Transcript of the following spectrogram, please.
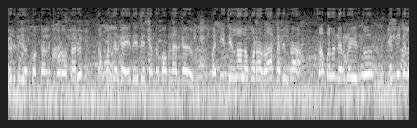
ఏడు నియోజకవర్గాల నుంచి కూడా వస్తారు. తప్పనిసరిగా ఏదైతే చంద్రబాబు నాయుడు గారు ప్రతి జిల్లాలో కూడా రా కదిలరా సభలు నిర్వహిస్తూ ఎన్నికల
